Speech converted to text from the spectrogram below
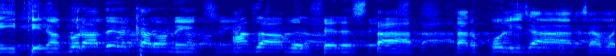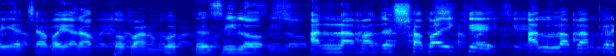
এই তিন অপরাধের কারণে আজাবের ফেরেস্তা তার কলিজা চাবাইয়া চাবাইয়া রক্তপান করতেছিল। আল্লাহ আমাদের সবাইকে আল্লাহ বাকের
